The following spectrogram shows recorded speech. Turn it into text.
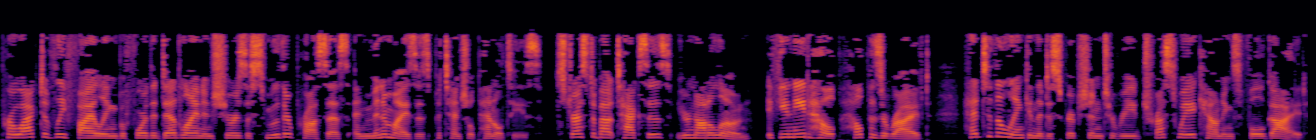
Proactively filing before the deadline ensures a smoother process and minimizes potential penalties. Stressed about taxes? You're not alone. If you need help, help has arrived. Head to the link in the description to read Trustway Accounting's full guide.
